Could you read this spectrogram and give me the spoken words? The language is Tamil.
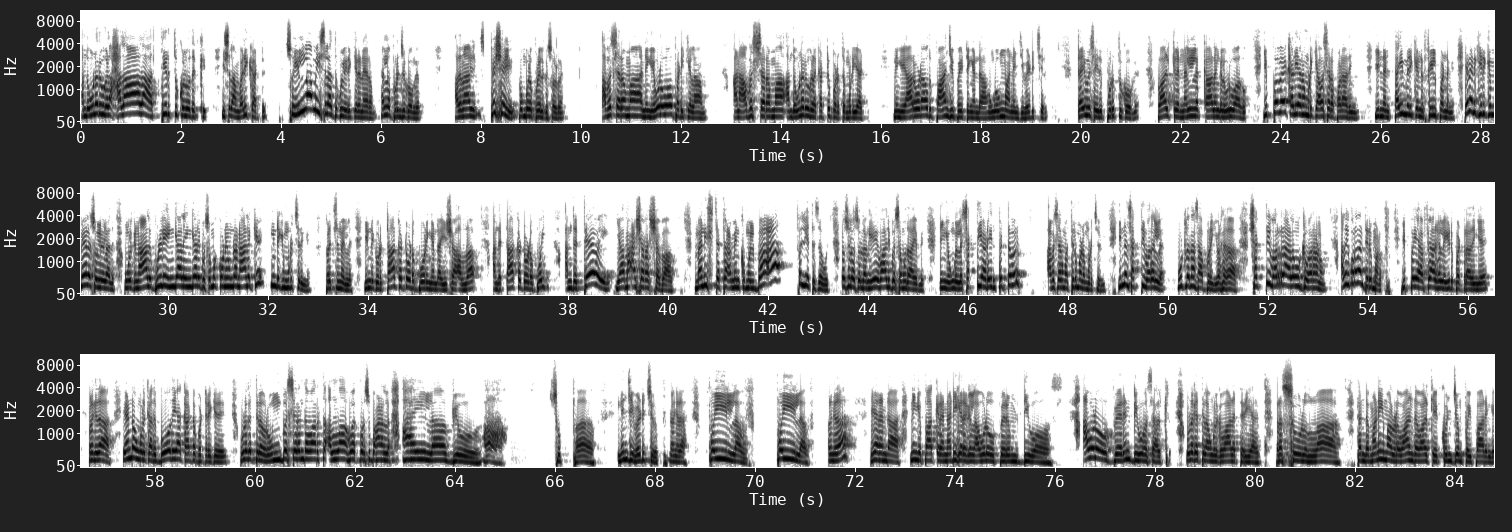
அந்த உணர்வுகளை ஹலாலா தீர்த்து கொள்வதற்கு இஸ்லாம் வழிகாட்டு. ஸோ எல்லாமே இஸ்லாத்துக்குள்ளே இருக்கிற நேரம். நல்லா புரிஞ்சுக்கோங்க. அதனால் ஸ்பெஷல் பொம்பளை பிள்ளைகளுக்கு சொல்கிறேன் அவசரமா நீங்கள் எவ்வளவோ படிக்கலாம். ஆனால் அவசரமாக அந்த உணர்வுகளை கட்டுப்படுத்த முடியாது. நீங்கள் யாரோடாவது பாஞ்சு போயிட்டீங்கண்டா உங்கள் உம்மா நெஞ்சு வெடிச்சிரும் தயவு செய்து பொறுத்துக்கோங்க. வாழ்க்கையில் நல்ல காலங்கள் உருவாகும். இப்போவே கல்யாணம் முடிக்க அவசரப்படாதீங்க. இன்னும் டைம் இருக்குன்னு ஃபீல் பண்ணுங்க. ஏன்னா எனக்கு இதுக்கு மேலே சொல்லலாது. உங்களுக்கு நாலு புள்ளி இங்கால இங்கால இப்போ சுமக்கணும்னா நாளைக்கு இன்றைக்கு முடிச்சிருங்க. பிரச்சனை இல்லை. இன்றைக்கு ஒரு டாக்கெட்டோட போறீங்கண்டா இஷா அல்லா அந்த டாக்கெட்டோட போய் அந்த தேவை யா மாஷர ஷபாப். அமீன் குமுல் பா ஃபல்யத்தசவுஜ் ரசூலா சொல்றாங்க ஏ வாலிப சமுதாயமே நீங்கள் உங்களை சக்தி அடையின் பெற்றவர் அவசரமாக திருமணம் முடிச்சிருங்க. இன்னும் சக்தி வரல. வீட்டில் தான் சாப்பிட்றீங்க. சக்தி வர்ற அளவுக்கு வரணும். அதுக்கப்புறம் தான் திருமணம். இப்போயே அஃபேர்களில் ஈடுபட்டுறாதீங்க? விளங்குதா? ஏன்னா உங்களுக்கு அது போதையாக காட்டப்பட்டிருக்குது? உலகத்தில் ரொம்ப சிறந்த வார்த்தை அல்லாஹு அக்பர் சுபஹானல்ல. ஐ லவ் யூ ஆ சூப்பர். நெஞ்சு வெடிச்சிரும். விளங்குதா? பொய் லவ் பொய் லவ். விளங்குதா? ஏனண்டா நீங்க பார்க்குற நடிகர்கள் அவ்வளோ பெரும் டிவோர்ஸ் அவ்வளோ பெரும் டிவோர்ஸ் ஆட்கள் உலகத்தில் அவங்களுக்கு வாழ தெரியாது. ரசூலுல்லா தண்ட மனைவிமாரோட வாழ்ந்த வாழ்க்கையை கொஞ்சம் போய் பாருங்க.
